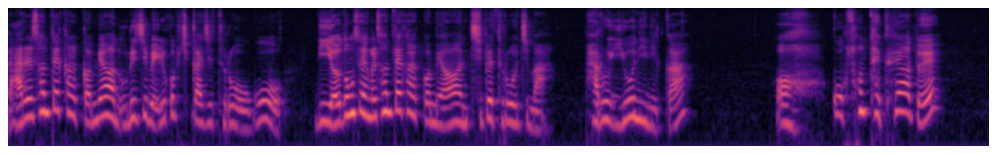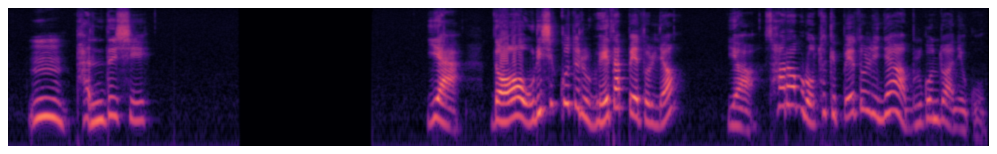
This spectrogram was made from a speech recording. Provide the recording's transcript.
나를 선택할 거면 우리 집에 7시까지 들어오고 네 여동생을 선택할 거면 집에 들어오지 마. 바로 이혼이니까. 어, 꼭 선택해야 돼? 음, 반드시. 야, 너 우리 식구들을 왜 다 빼돌려? 야, 사람을 어떻게 빼돌리냐? 물건도 아니고.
